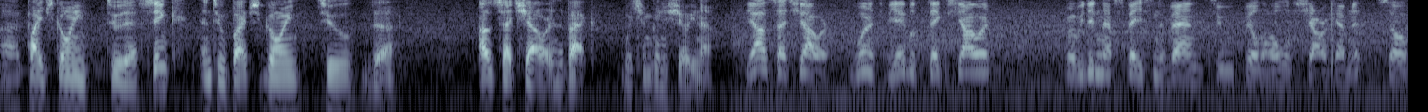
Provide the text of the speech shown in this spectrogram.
uh, pipes going to the sink and two pipes going to the outside shower in the back, which I'm going to show you now. The outside shower. We wanted to be able to take a shower, but we didn't have space in the van to build a whole shower cabinet, so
